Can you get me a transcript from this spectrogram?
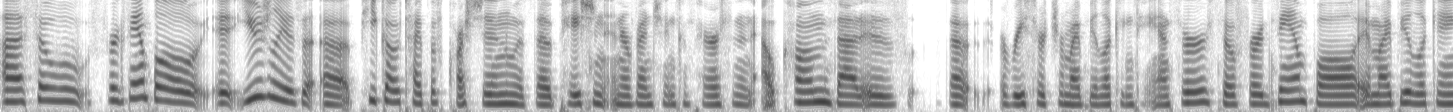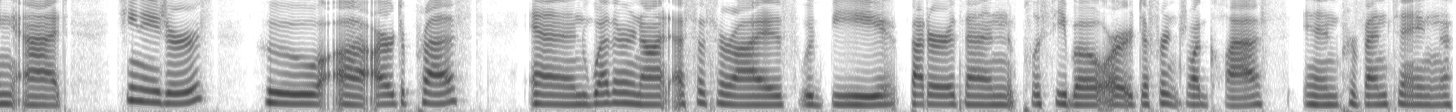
Uh, so, for example, it usually is a, a PICO type of question with a patient intervention comparison and outcome that is that a researcher might be looking to answer. So, for example, it might be looking at teenagers who uh, are depressed and whether or not SSRIs would be better than placebo or a different drug class in preventing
